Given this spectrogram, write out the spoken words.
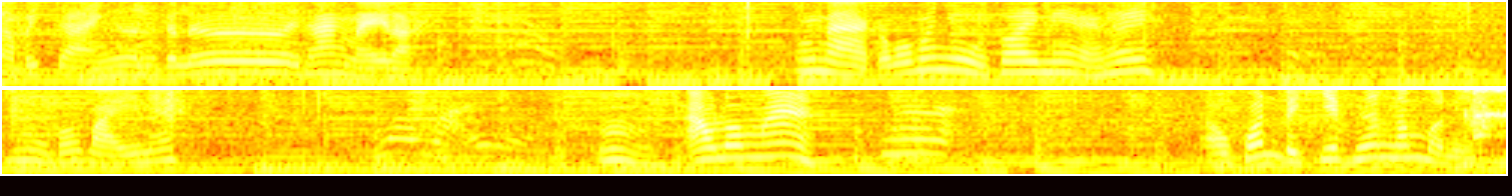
อ้าวไปจ่ายเงินกันเลยทางไหนล่ะห้องหนากับว่ามาอยู่ซอยแม่เฮ้ยอยู่บ่ไหวไหมว่าไหวเหรออืมเอาลงมาเนี่ยเอาคนไปคิดเงินน้ำบ่นี่นั่น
